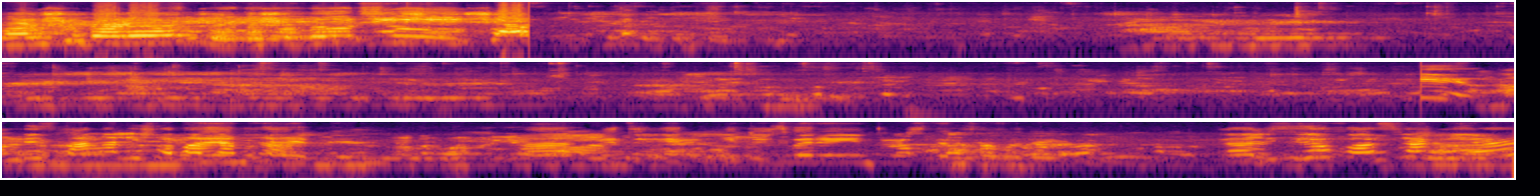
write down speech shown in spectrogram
বর্ষ বড় চোদ্দশো বত্রিশে সব Bangali শোভাযাত্রা Uh, it, is very interesting. Uh, this is your first time here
